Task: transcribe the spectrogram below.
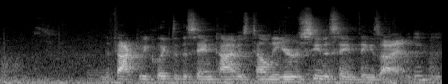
prompts. And the fact we clicked at the same time is telling me you're seeing the same thing as I am. Mhm.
